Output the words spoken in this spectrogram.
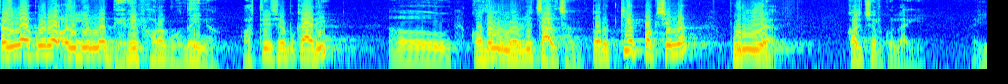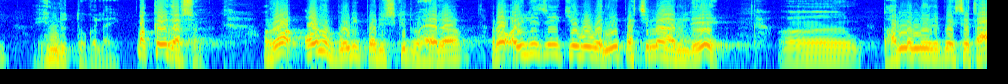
पहिलाको र अहिलेमा धेरै फरक हुँदैन। हस्तक्षेपकारी कदम उनीहरूले चाल्छन्। तर के पक्षमा पूर्वीय कल्चरको लागि है? हिन्दुत्वको लागि पक्कै गर्छन्। र अरू बढी परिष्कृत भएर र अहिले चाहिँ के हो भने पश्चिमाहरूले धर्मनिरपेक्षता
